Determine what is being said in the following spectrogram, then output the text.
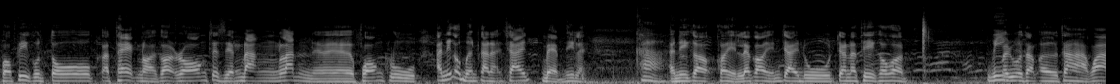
พอพี่คนโตกระแทกหน่อยก็ร้องใช้เสียงดังลั่นเอ่อฟ้องครู อันนี้ก็เหมือนกันอะใช้แบบนี้แหละค่ะอันนี้ก็ก็เห็นแล้วก็เห็นใจดูเจ้าหน้าที่เขาก็วิ่งไม่รู้ทำเออถ้าหากว่า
